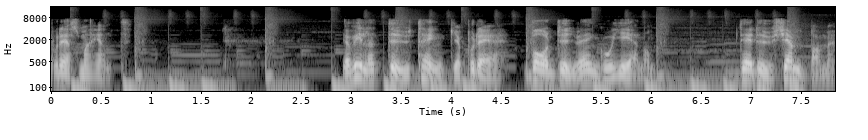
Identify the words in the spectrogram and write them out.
på det som har hänt. Jag vill att du tänker på det, vad du än går igenom. Det du kämpar med.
